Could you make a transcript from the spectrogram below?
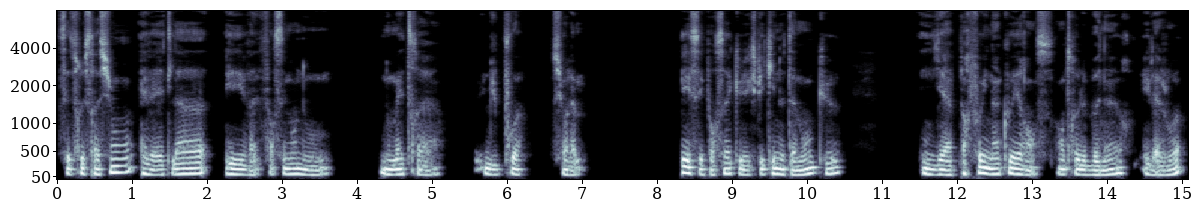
Cette frustration, elle va être là et va forcément nous, nous mettre euh, du poids sur l'âme. Et c'est pour ça que j'expliquais notamment que il y a parfois une incohérence entre le bonheur et la joie,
